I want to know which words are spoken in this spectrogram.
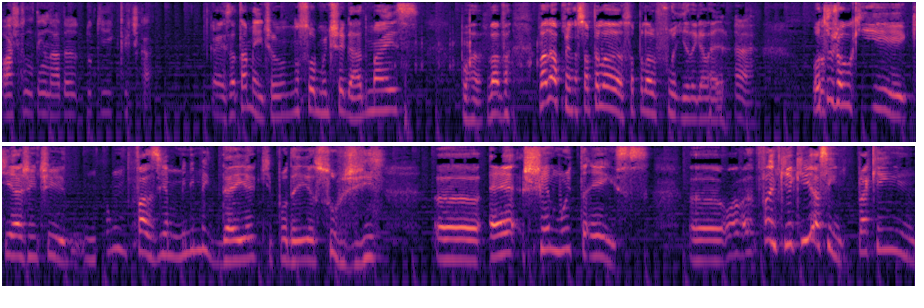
eu acho que não tenho nada do que criticar. É, exatamente, eu não sou muito chegado, mas porra, va va valeu a pena só pela, só pela euforia da galera. É. Outro jogo que, que a gente não fazia a mínima ideia que poderia surgir uh, é Shenmue 3. Uh, uma franquia que, assim, pra quem,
